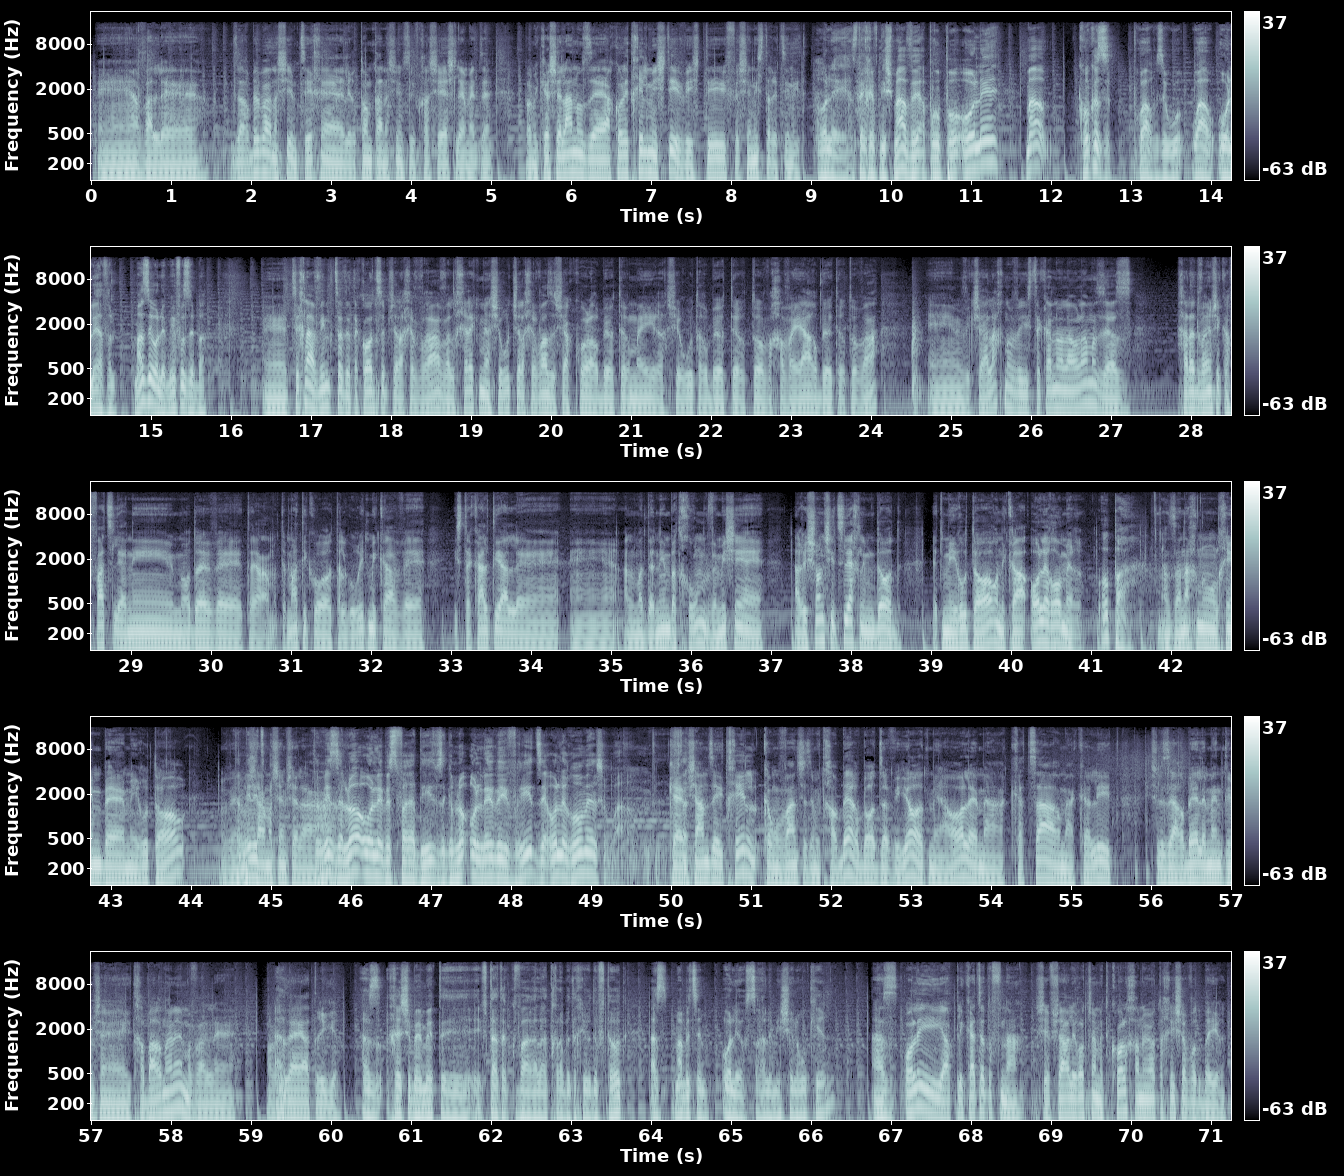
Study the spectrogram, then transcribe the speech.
Uh, אבל uh, זה הרבה באנשים, צריך uh, לרתום את האנשים סביבך שיש להם את זה. במקרה שלנו זה הכל התחיל מאשתי, ואשתי פשניסטה רצינית. עולה, אז תכף נשמע, ואפרופו עולה, מה, קודם כל זה, וואו, זה וואו, עולה, אבל מה זה עולה, מאיפה זה בא? צריך להבין קצת את הקונספט של החברה, אבל חלק מהשירות של החברה זה שהכל הרבה יותר מהיר, השירות הרבה יותר טוב, החוויה הרבה יותר טובה. Uh, וכשהלכנו והסתכלנו על העולם הזה, אז אחד הדברים שקפץ לי, אני מאוד אוהב אה, את המתמטיקות, אלגוריתמיקה, והסתכלתי על, uh, uh, על מדענים בתחום, ומי שהראשון שהצליח למדוד את מהירות האור נקרא אולר רומר. הופה. אז אנחנו הולכים במהירות האור. ומשם השם של ה... אתה מבין, זה לא עולה בספרדית, זה גם לא עולה בעברית, זה עולה רומר, שוואו. כן, שם זה התחיל, כמובן שזה מתחבר בעוד זוויות, מהעולה, מהקצר, מהקליט, יש לזה הרבה אלמנטים שהתחברנו אליהם, אבל, אה, אבל זה היה הטריגר. אז אחרי שבאמת אה, הפתעת כבר על ההתחלה, בטח יהיו עוד הפתעות, אז מה בעצם עולה עושה למי שלא מכיר? אז עולה היא אפליקציית אופנה, שאפשר לראות שם את כל החנויות הכי שוות בעיר.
